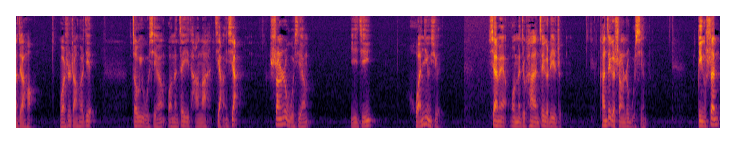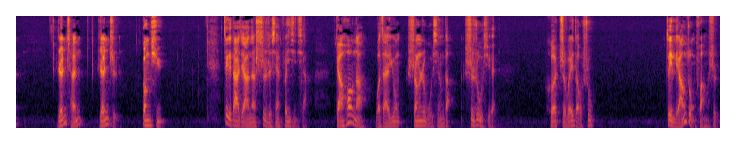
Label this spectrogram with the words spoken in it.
大家好，我是张鹤剑。周易五行，我们这一堂啊讲一下生日五行以及环境学。下面我们就看这个例子，看这个生日五行：丙申、壬辰、壬子、庚戌。这个大家呢试着先分析一下，然后呢我再用生日五行的四柱学和紫微斗数这两种方式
